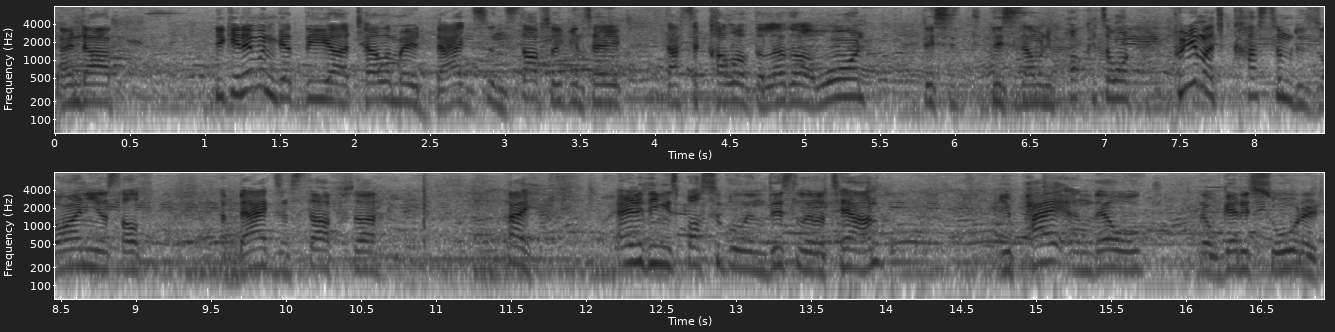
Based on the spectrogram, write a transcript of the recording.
And uh, you can even get the uh, tailor-made bags and stuff, so you can say that's the color of the leather I want. This is this is how many pockets I want. Pretty much custom design yourself uh, bags and stuff. So hey, anything is possible in this little town. You pay and they'll they'll get it sorted.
